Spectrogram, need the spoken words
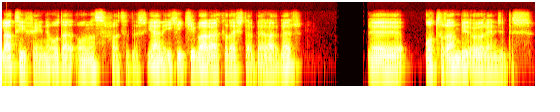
Latifeyni o da onun sıfatıdır. Yani iki kibar arkadaşla beraber e, oturan bir öğrencidir.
